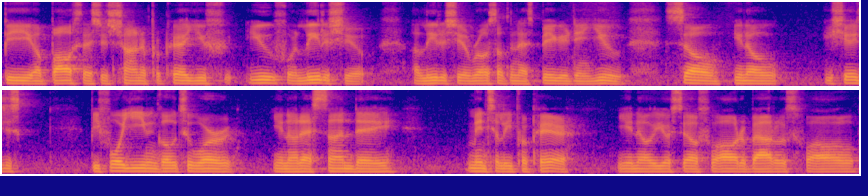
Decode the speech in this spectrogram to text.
be a boss that's just trying to prepare you you for leadership. A leadership role something that's bigger than you. So you know you should just before you even go to work you know, that Sunday, mentally prepare, you know, yourself for all the battles, for all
